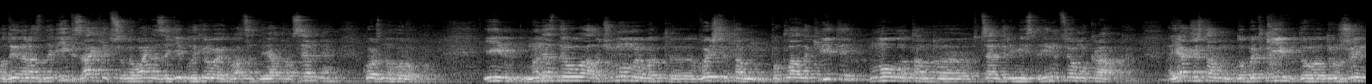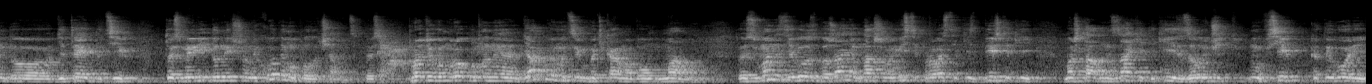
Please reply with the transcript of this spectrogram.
один раз на рік захід вшанування загиблих героїв 29 серпня кожного року. І мене здивувало, чому ми от е, вийшли там, поклали квіти, умовно там е, в центрі міста, і на цьому крапка. А як же там до батьків, до дружин, до дітей, до цих? Тобто ми до них що не ходимо, виходить? Тобто протягом року ми не дякуємо цим батькам або мамам. Тобто у мене з'явилось бажання в нашому місті провести якийсь більш такий масштабний захід, який залучить ну, всіх категорій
